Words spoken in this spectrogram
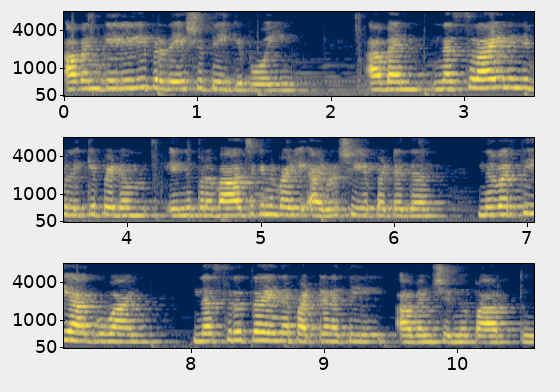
അവൻ ഗലീലി പ്രദേശത്തേക്ക് പോയി. അവൻ നസ്രായൻ എന്ന് വിളിക്കപ്പെടും എന്ന് പ്രവാചകൻ വഴി അരുൾ ചെയ്യപ്പെട്ടത് നിവർത്തിയാകുവാൻ നസ്രത്ത് എന്ന പട്ടണത്തിൽ അവൻ ചെന്നു പാർത്തു.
